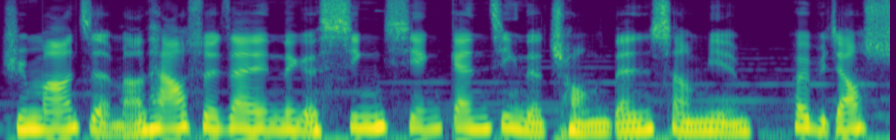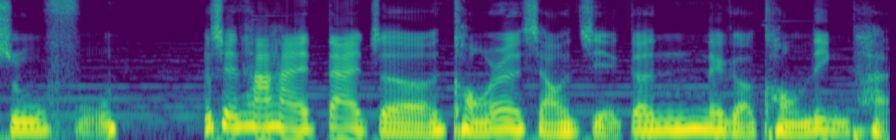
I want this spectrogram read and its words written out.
荨麻疹嘛，他要睡在那个新鲜干净的床单上面会比较舒服。而且他还带着孔二小姐跟那个孔令凯，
